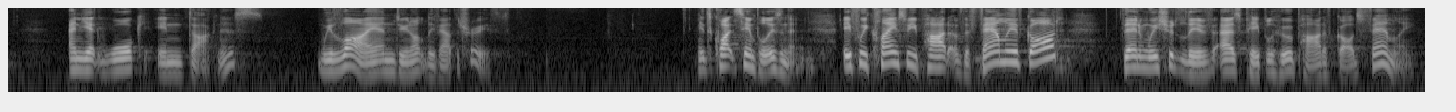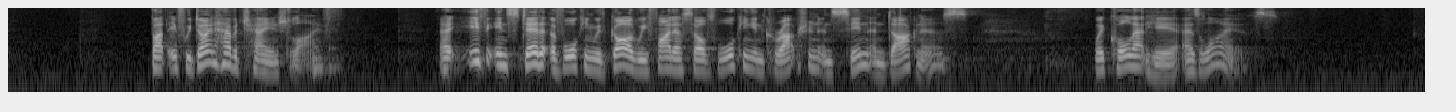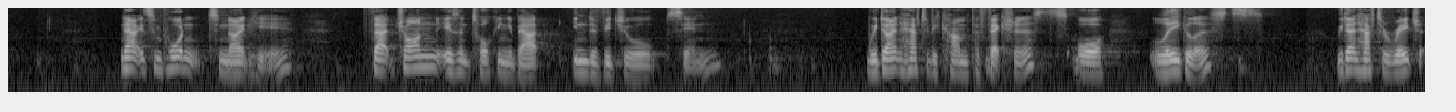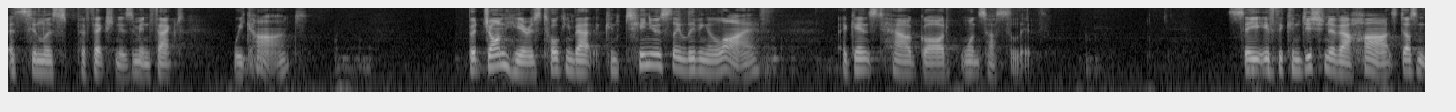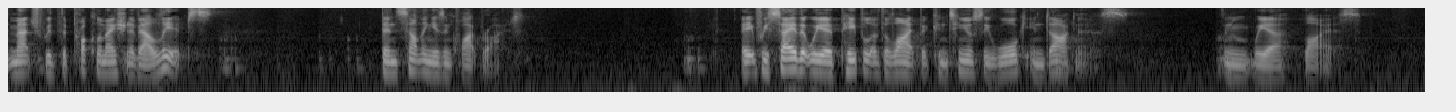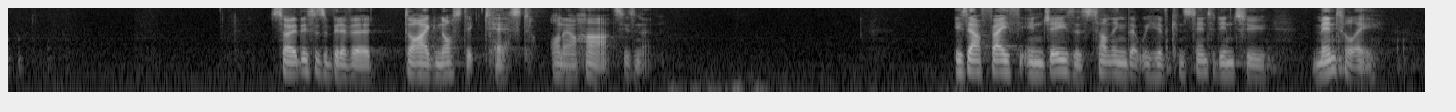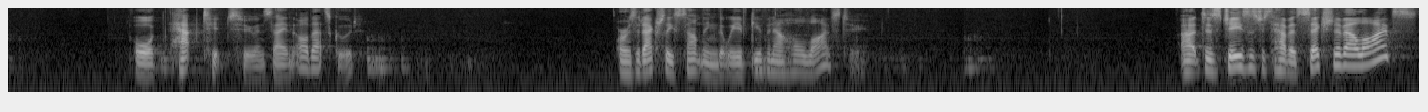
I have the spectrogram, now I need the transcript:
and yet walk in darkness, we lie and do not live out the truth. It's quite simple, isn't it? If we claim to be part of the family of God, then we should live as people who are part of God's family. But if we don't have a changed life, uh, if instead of walking with God, we find ourselves walking in corruption and sin and darkness, we're called out here as liars. Now, it's important to note here that John isn't talking about individual sin we don't have to become perfectionists or legalists. We don't have to reach a sinless perfectionism. In fact, we can't. But John here is talking about continuously living a life against how God wants us to live. See, if the condition of our hearts doesn't match with the proclamation of our lips, then something isn't quite right. If we say that we are people of the light but continuously walk in darkness, then we are liars. So, this is a bit of a diagnostic test on our hearts, isn't it? Is our faith in Jesus something that we have consented into mentally or happed it to and saying, oh, that's good? Or is it actually something that we have given our whole lives to? Uh, does Jesus just have a section of our lives?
